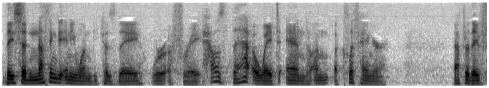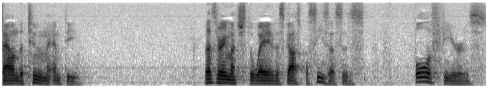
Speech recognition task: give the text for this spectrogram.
They said nothing to anyone because they were afraid. How is that a way to end on a cliffhanger after they've found the tomb empty? That's very much the way this gospel sees us is full of fears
